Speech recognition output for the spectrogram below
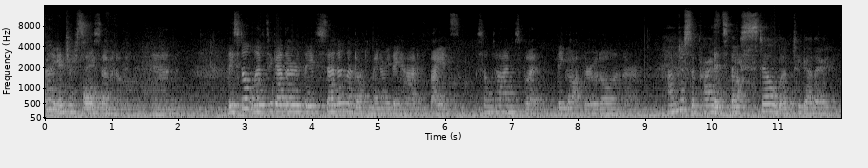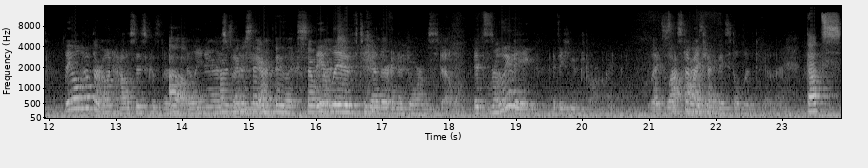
That's really interesting. All seven of them, and they still live together. They've said in the documentary they had fights sometimes, but they got through it all, and they're I'm just surprised It's they still live together. They all have their own houses because they're Oh, millionaires. I was gonna say, mean, aren't they like so They rich? live together in a dorm still. It's Really? big. It's a huge dorm, I think. Like That's last time I checked, they still live together. That's,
